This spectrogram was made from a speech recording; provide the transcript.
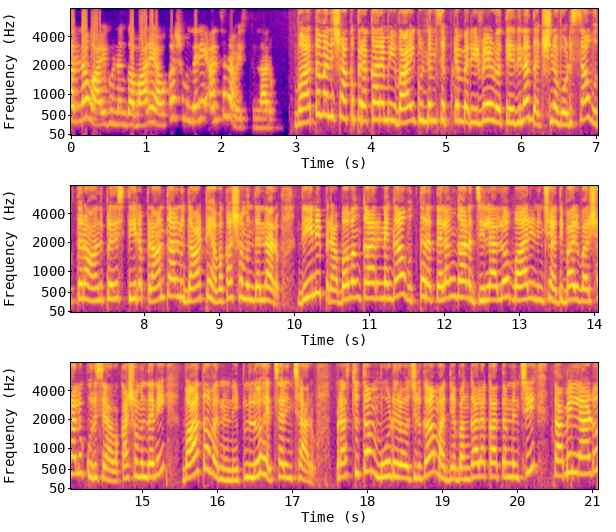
ఆరున వాయుగుండంగా మారే అవకాశం ఉందని అంచనా వేస్తున్నారు. వాతావరణ శాఖ ప్రకారం ఈ వాయుగుండం సెప్టెంబర్ ఇరవై ఏడవ తేదీన దక్షిణ ఒడిశా ఉత్తర ఆంధ్రప్రదేశ్ తీర ప్రాంతాలను దాటే అవకాశం ఉందన్నారు దీని ప్రభావం కారణంగా ఉత్తర తెలంగాణ జిల్లాల్లో భారీ నుంచి అతి భారీ వర్షాలు కురిసే అవకాశం ఉందని వాతావరణ నిపుణులు హెచ్చరించారు. ప్రస్తుతం మూడు రోజులుగా మధ్య బంగాళాఖాతం నుంచి తమిళనాడు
